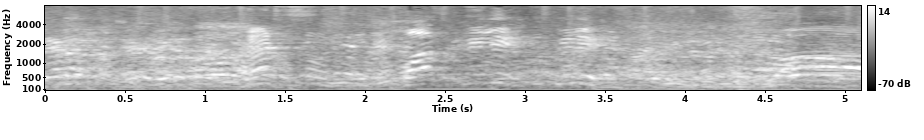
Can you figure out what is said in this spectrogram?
That's fast, feel it, feel it. Oh.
